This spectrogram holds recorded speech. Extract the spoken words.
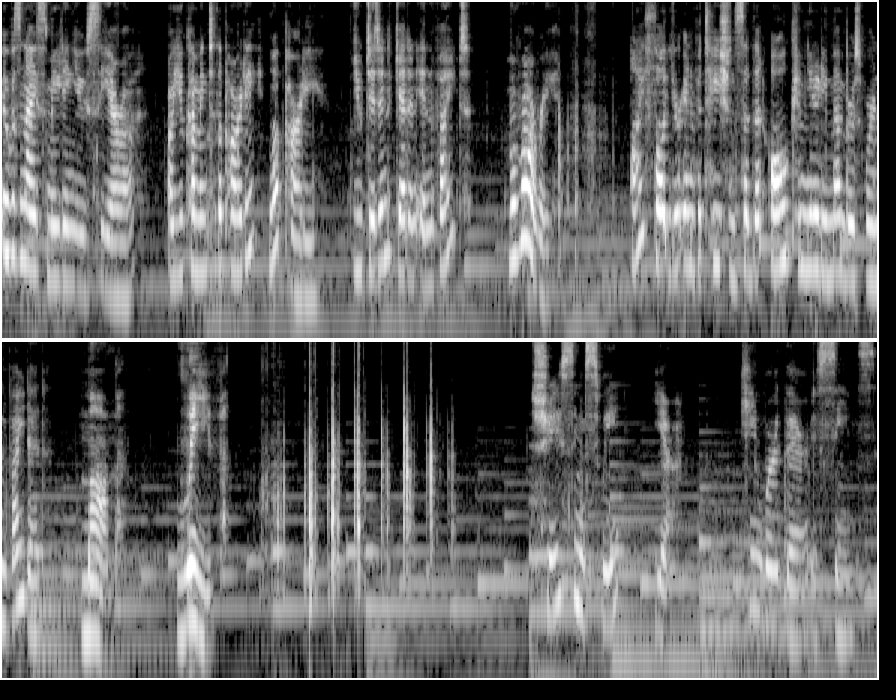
It was nice meeting you, Sierra. Are you coming to the party? What party? You didn't get an invite? Mirari. I thought your invitation said that all community members were invited. Mom, leave. She seems sweet. Yeah. Key word there is seems.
